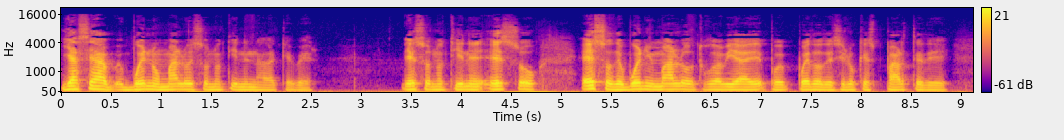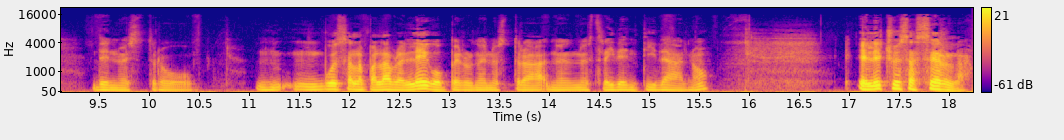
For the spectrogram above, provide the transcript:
Ya sea bueno o malo, eso no tiene nada que ver. Eso no tiene, eso eso de bueno y malo todavía eh, puedo decirlo que es parte de, de nuestro mm, a la palabra el ego pero de nuestra, nuestra identidad no el hecho es hacerla.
